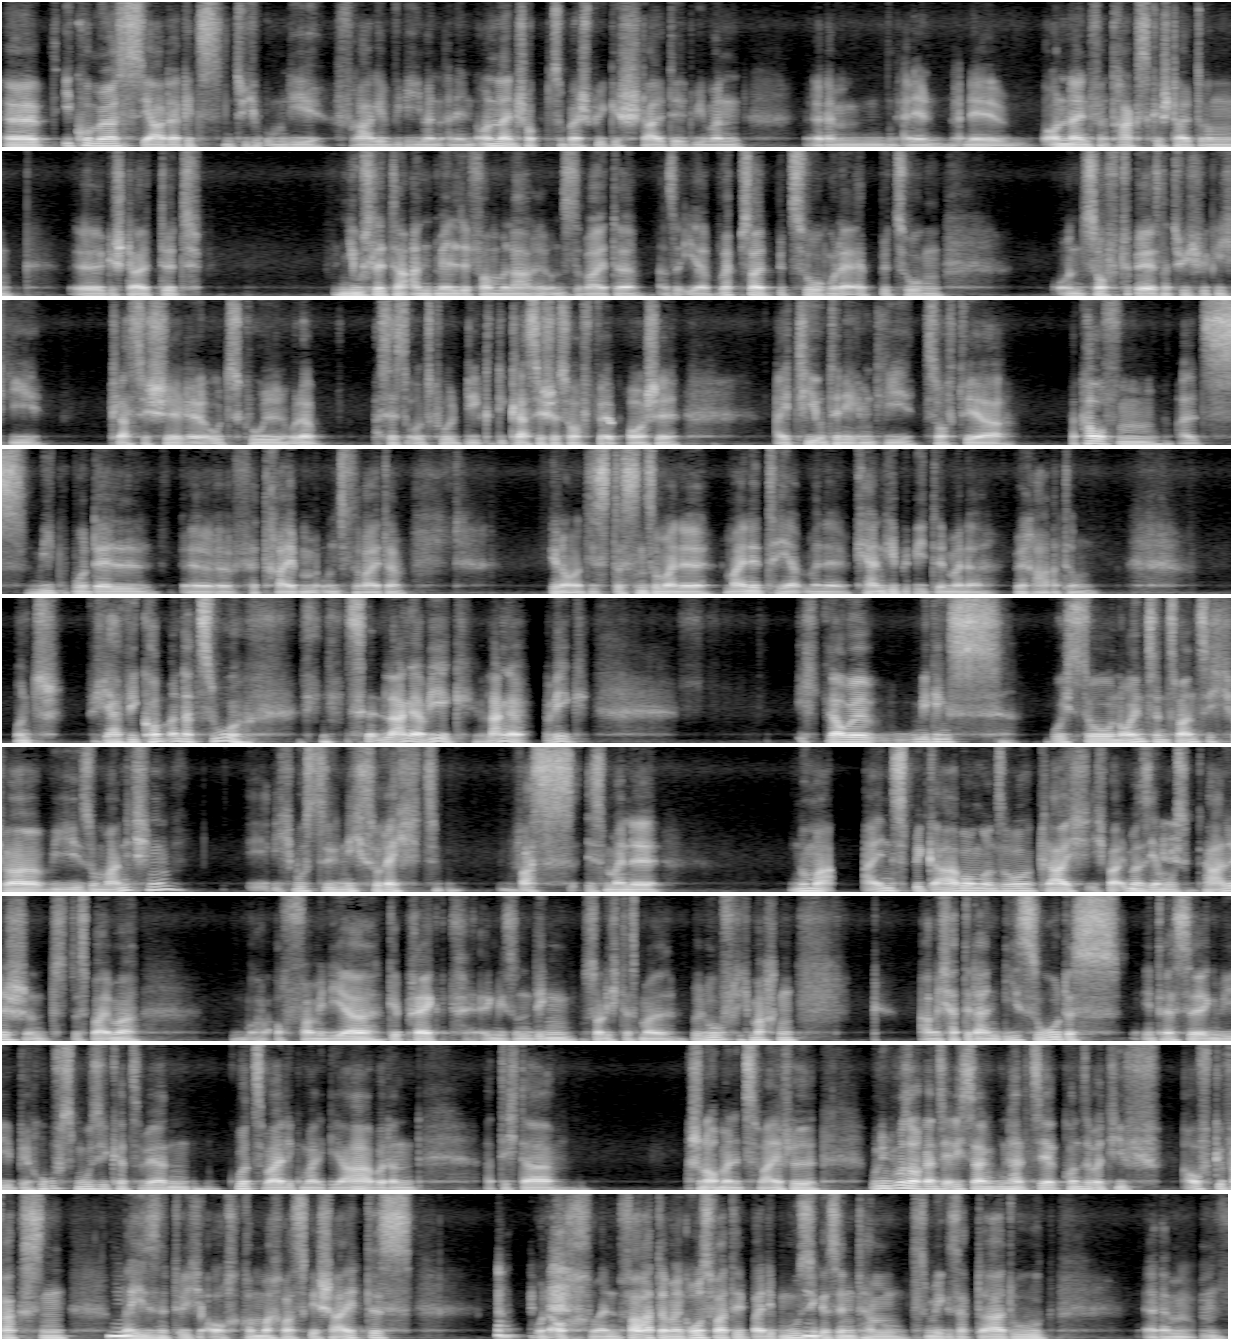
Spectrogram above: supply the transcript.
Äh, E-Commerce, ja, da geht es natürlich um die Frage, wie man einen Online-Shop zum Beispiel gestaltet, wie man ähm, eine, eine Online-Vertragsgestaltung äh, gestaltet, Newsletter, Anmeldeformulare und so weiter. Also eher Website-bezogen oder App-bezogen. Und Software ist natürlich wirklich die klassische Oldschool oder was heißt Oldschool, die, die klassische Softwarebranche, IT-Unternehmen, die Software verkaufen, als Mietmodell äh, vertreiben und so weiter. Genau, dies, das sind so meine, meine, meine Kerngebiete meiner Beratung. Und ja, wie kommt man dazu? langer Weg, langer Weg. Ich glaube, mir ging es, wo ich so 19, 20 war, wie so manchen. Ich wusste nicht so recht, was ist meine Nummer eins Begabung und so. Klar, ich, ich war immer sehr musikalisch und das war immer auch familiär geprägt. Irgendwie so ein Ding, soll ich das mal beruflich machen? Aber ich hatte da nie so das Interesse, irgendwie Berufsmusiker zu werden. Kurzweilig mal ja, aber dann hatte ich da schon auch meine Zweifel. Und ich muss auch ganz ehrlich sagen, bin halt sehr konservativ aufgewachsen. Mhm. Da hieß es natürlich auch, komm, mach was Gescheites. Und auch mein Vater, mein Großvater, die beide Musiker sind, haben zu mir gesagt, da ah, du, ähm,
